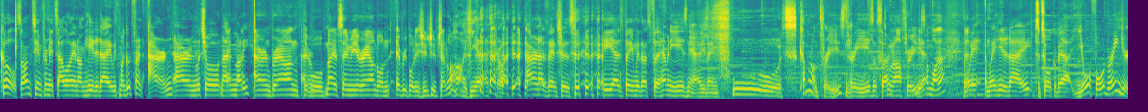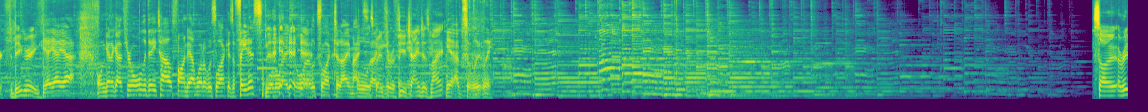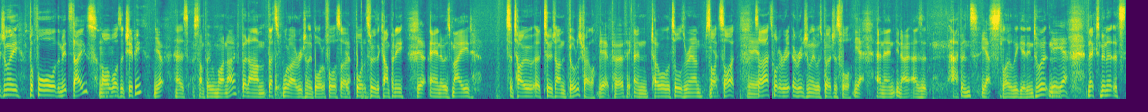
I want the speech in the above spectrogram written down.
Cool. So I'm Tim from MITS Alloy and I'm here today with my good friend Aaron. Aaron, what's your name, Muddy? Aaron Brown. People may have seen me around on everybody's YouTube channel. Oh yeah, that's right. Aaron Adventures. He has been with us for how many years now? Have you been Ooh, it's coming on three years now. three years or so? Two and a half, three years, Yeah. something like that. And, we're, and we're here today to talk about your Ford Ranger. The big rig. Yeah, yeah, yeah. I'm going to go through all the details, find out what it was like as a fetus, all the way to what Yeah. it looks like today, mate. It's been through a few changes, mate. Yeah, absolutely. So originally, before the MITS days, I Mm-hmm. was a chippy, Yep. as some people might know. But um, that's what I originally bought it for. So. I bought it through the company, Yeah. and it was made to tow a two-ton builder's trailer. Yeah, perfect. and tow all the tools around site Yeah. to site. Yeah, yeah. So that's what it originally was purchased for. Yeah. And then, you know, as it happens, Yeah. you slowly get into it. And Yeah, yeah. Next minute, it's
